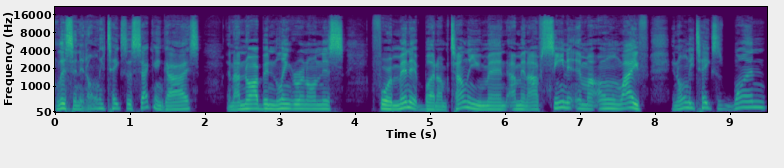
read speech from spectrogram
listen, it only takes a second, guys. And I know I've been lingering on this for a minute, but I'm telling you, man, I mean, I've seen it in my own life. It only takes one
